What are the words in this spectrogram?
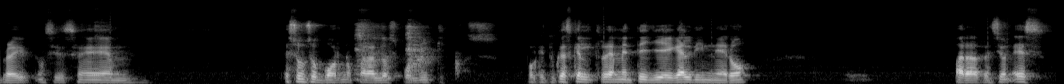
Brave, ¿cómo se dice? Es un soborno para los políticos, porque tú crees que realmente llega el dinero para la transición. Es,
